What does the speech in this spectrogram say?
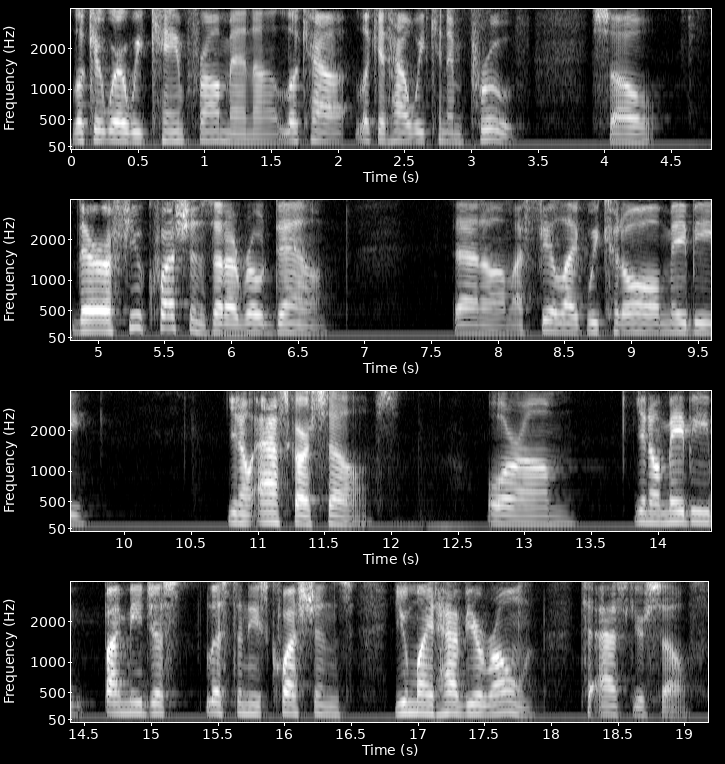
look at where we came from, and uh, look how look at how we can improve. So there are a few questions that I wrote down that um, I feel like we could all maybe, you know, ask ourselves, or um, you know, maybe by me just listing these questions, you might have your own to ask yourself.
